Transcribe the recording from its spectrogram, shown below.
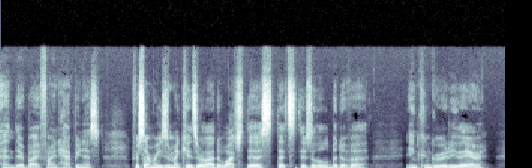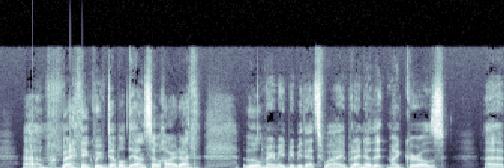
and thereby find happiness. For some reason, my kids are allowed to watch this. That's there's a little bit of a incongruity there. Um, but I think we've doubled down so hard on Little Mermaid. Maybe that's why. But I know that my girls, uh,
